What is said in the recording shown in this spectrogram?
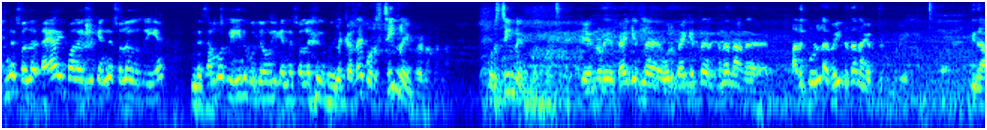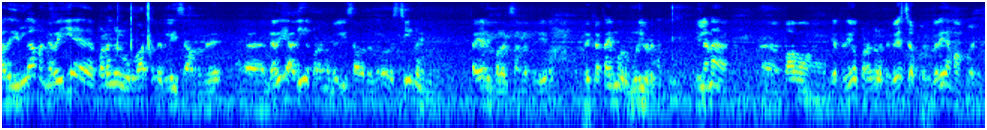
என்ன சொல்ல தயாரிப்பாளர்களுக்கு என்ன சொல்ல விரும்புறீங்க? இந்த சம்பவத்துல ஈடுபட்டவங்களுக்கு என்ன சொல்ல இல்ல கண்டிப்பா ஒரு ஸ்ட்ரீம் லைன் வேணும். ஒரு ஸ்ட்ரீம் லைன் என்னுடைய பேக்கெட்ல ஒரு பேக்கெட் தான் இருக்குன்னா நான் அதுக்குள்ள வெயிட் தான் நான் எடுத்துக்க முடியும். இது அது இல்லாம நிறைய படங்கள் ஒரு வாரத்தில் ரிலீஸ் ஆகுறது அஹ், நிறைய அதிக படங்கள் ரிலீஸ் ஆகுறதுங்கிற ஒரு ஸ்ட்ரீம் லைன் தயாரிப்பாளர் சங்கத்திலையும் இது கட்டாயமா ஒரு முடிவு எடுக்கணும் இல்லைன்னா பாவம் எத்தனையோ படங்கள் அது வேஸ்டா போயிடும் விரையாம போயிடும்.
